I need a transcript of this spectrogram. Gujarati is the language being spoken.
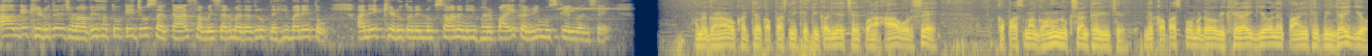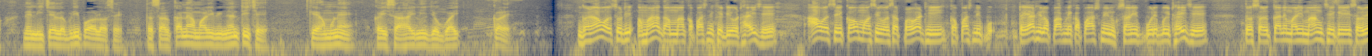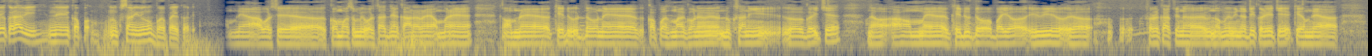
આ અંગે ખેડૂતોએ જણાવ્યું હતું કે જો સરકાર સમયસર મદદરૂપ નહીં બને તો અનેક ખેડૂતોને નુકસાનની ભરપાઈ કરવી મુશ્કેલ બનશે. અમે ઘણા વખતથી ત્યાં કપાસની ખેતી કરીએ છીએ, પણ આ વર્ષે કપાસમાં ઘણું નુકસાન થયું છે. ને કપાસ પર બધો વિખેરાઈ ગયો ને પાણીથી ભીંજાઈ ગયો ને નીચે લબડી પડેલો છે. તો સરકારને અમારી વિનંતી છે કે અમને કંઈ સહાયની જોગવાઈ કરે. ઘણા વર્ષોથી અમારા ગામમાં કપાસની ખેતીઓ થાય છે. આ વર્ષે કમોસમી વરસાદ પડવાથી કપાસની તૈયાર થયેલો પાકને કપાસની નુકસાની પૂરેપૂરી થઈ છે. તો સરકારને મારી માંગ છે કે સર્વે કરાવી ને કપા, નુકસાનીનું ભરપાઈ કરે. અમને આ વર્ષે કમોસમી વરસાદને કારણે અમને અમને ખેડૂતોને કપાસમાં ઘણી નુકસાની ગઈ છે. આ અમે ખેડૂતો ભાઈઓ એવી સરકારશ્રીને નમ્ર વિનંતી કરીએ છીએ કે અમને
